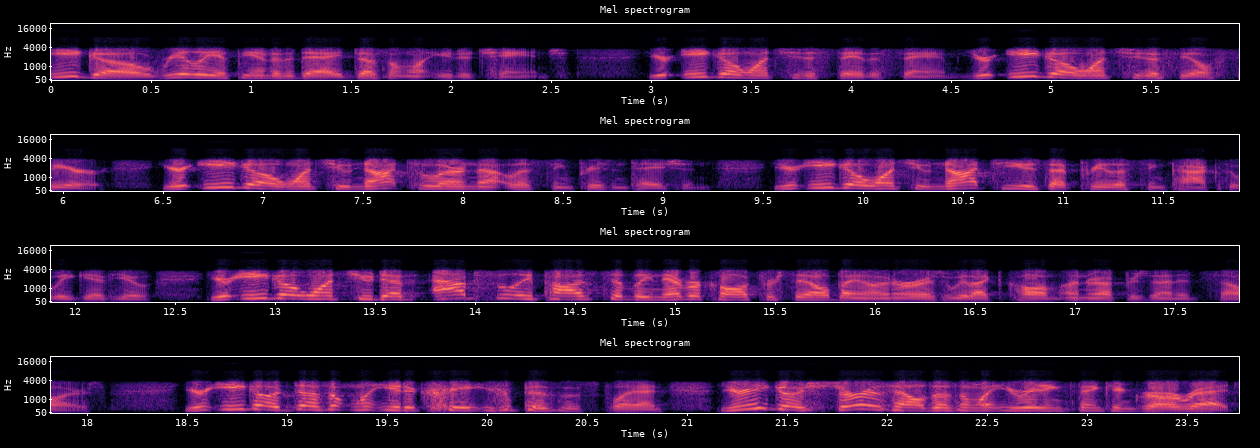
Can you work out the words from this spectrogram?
ego, really, at the end of the day, doesn't want you to change. Your ego wants you to stay the same. Your ego wants you to feel fear. Your ego wants you not to learn that listing presentation. Your ego wants you not to use that pre-listing pack that we give you. Your ego wants you to absolutely positively never call for sale by owner, or as we like to call them, unrepresented sellers. Your ego doesn't want you to create your business plan. Your ego sure as hell doesn't want you reading Think and Grow Rich.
